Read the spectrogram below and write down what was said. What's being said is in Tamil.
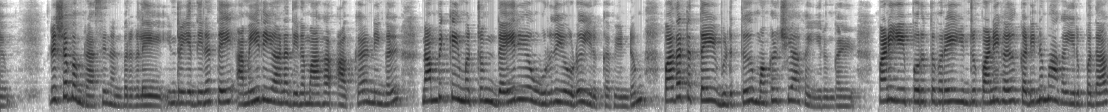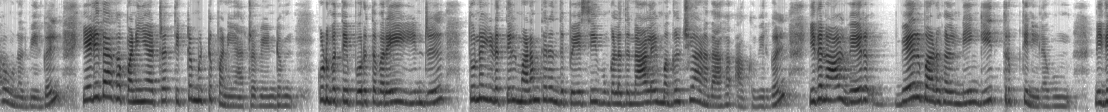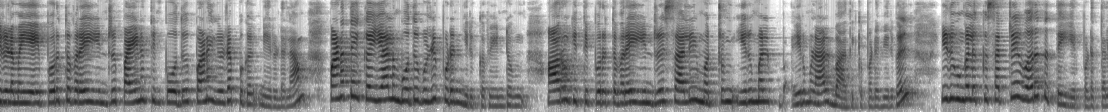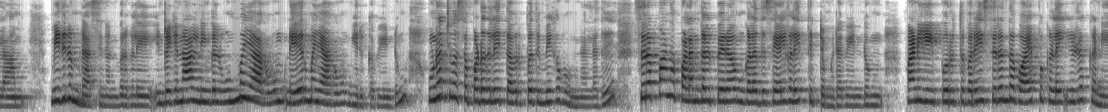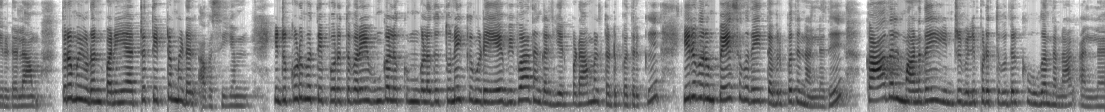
ரிஷபம் ராசி நண்பர்களே இன்றைய தினத்தை அமைதியான தினமாக ஆக்க நீங்கள் நம்பிக்கை மற்றும் தைரிய உறுதியோடு இருக்க வேண்டும். பதட்டத்தை விடுத்து மகிழ்ச்சியாக இருங்கள். பணியை பொறுத்தவரை இன்று பணிகள் கடினமாக இருப்பதாக உணர்வீர்கள். எளிதாக பணியாற்ற திட்டமிட்டு பணியாற்ற வேண்டும். குடும்பத்தை பொறுத்தவரை இன்று துணையிடத்தில் மனம் திறந்து பேசி உங்களது நாளை மகிழ்ச்சியானதாக ஆக்குவீர்கள். இதனால் வேறு வேறுபாடுகள் நீங்கி திருப்தி நிலவும். நிதிநிலைமையை பொறுத்தவரை இன்று பயணத்தின் போது பண இழப்புகள் நேரிடலாம். பணத்தை கையாளும் போது விழிப்புடன் இருக்க வேண்டும். ஆரோக்கியத்தை பொறுத்தவரை இன்று சளி மற்றும் இருமல் இருமலால் பாதிக்கப்படுவீர்கள். இது உங்களுக்கு சற்றே வருத்தத்தை ஏற்படுத்தலாம். மிதினம் ராசி நண்பர்களே இன்றைய நாள் நீங்கள் உண்மையாகவும் நேர்மையாகவும் இருக்க வேண்டும். உணர்ச்சி வசப்படுதலை தவிர்ப்பது மிகவும் நல்லது. சிறப்பான பலன்கள் பெற உங்களது செயல்களை திட்டமிட வேண்டும். பணியை பொறுத்தவரை சிறந்த வாய்ப்புகளை இழக்க நேரிடலாம். திறமையுடன் பணியாற்ற திட்டமிடல் அவசியம். இன்று குடும்பத்தை பொறுத்தவரை உங்களுக்கும் உங்களது துணைக்கும் இடையே விவாதங்கள் ஏற்படாமல் தடுப்பதற்கு இருவரும் பேசுவதை தவிர்ப்பது நல்லது. காதல் மனதை இன்று வெளிப்படுத்துவதற்கு உகந்த நாள் அல்ல.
